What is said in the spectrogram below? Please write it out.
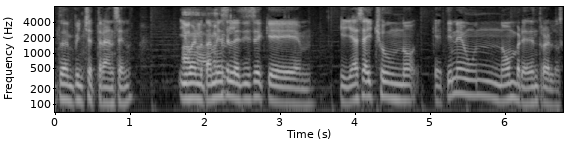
todo en pinche trance, ¿no? Y bueno, también se les dice que, que ya se ha hecho uno, que tiene un nombre dentro de los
